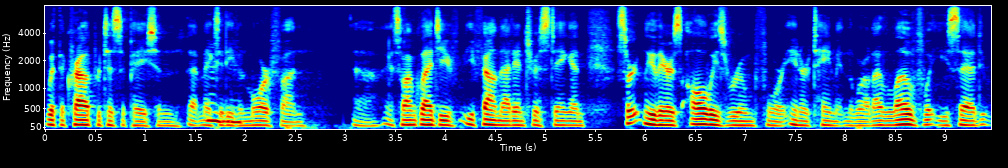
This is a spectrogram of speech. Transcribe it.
with the crowd participation, that makes mm-hmm. it even more fun. Uh, and so I'm glad you you found that interesting. And certainly, there's always room for entertainment in the world. I love what you said.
